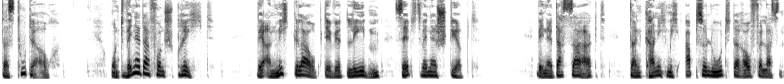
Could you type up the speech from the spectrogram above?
das tut er auch. Und wenn er davon spricht, wer an mich glaubt, der wird leben, selbst wenn er stirbt. Wenn er das sagt, dann kann ich mich absolut darauf verlassen.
